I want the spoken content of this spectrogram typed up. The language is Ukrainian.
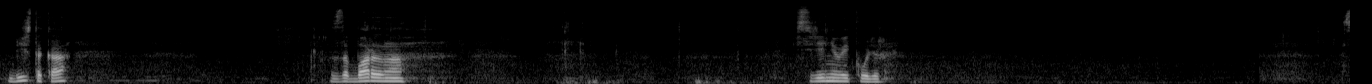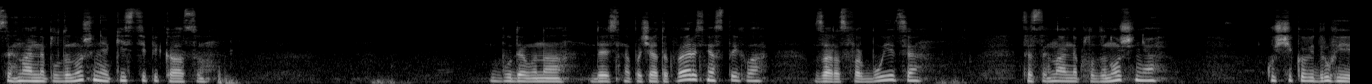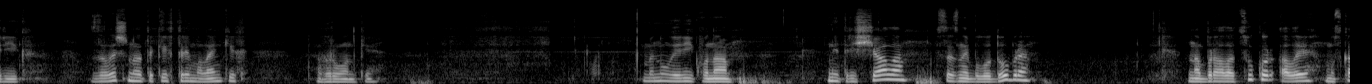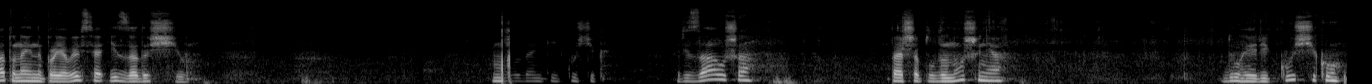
більш така забарвлена в сиреневий колір. Сигнальне плодоношення кісті Пікасо. Буде вона десь на початок вересня стигла, зараз фарбується. Це сигнальне плодоношення. Кущикові другий рік. Залишено таких три маленьких гронки. Минулий рік вона не тріщала, все з нею було добре. Набрала цукор, але мускат у неї не проявився із-за дощів. Молоденький кущик різауша. Перше плодоношення. Другий рік кущику.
